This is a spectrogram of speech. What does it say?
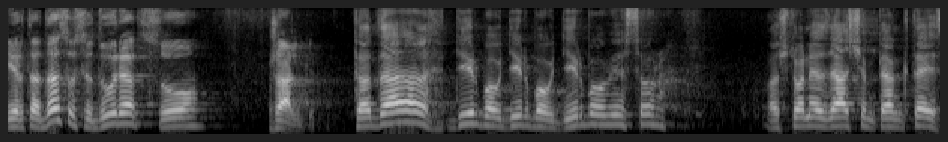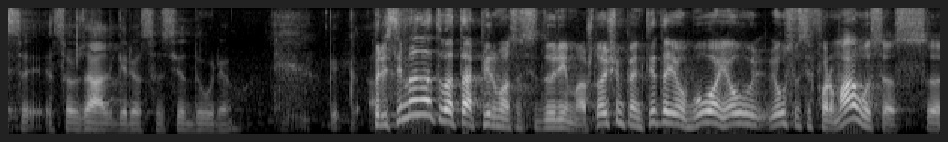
Ir tada susidūrėt su Žalgiriu. Tada dirbau, dirbau, dirbau visur. 85-ais su Žalgiriu susidūriau. Prisimenat va, tą pirmą susidūrimą? 85 tai jau buvo jau, jau susiformavusios e,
